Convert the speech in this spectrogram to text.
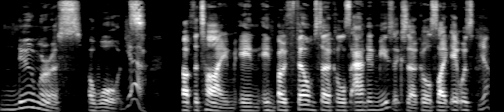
numerous awards. Yeah. Of the time in in both film circles and in music circles, like it was Yeah.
